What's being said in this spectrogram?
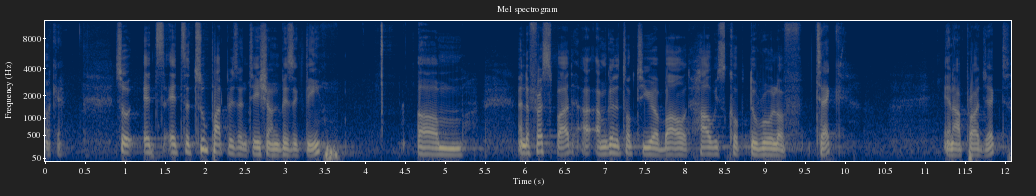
Okay. So it's, it's a two-part presentation, basically. Um, and the first part, I, I'm going to talk to you about how we scoped the role of tech in our project.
